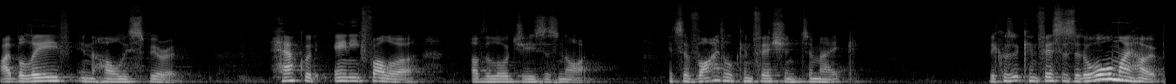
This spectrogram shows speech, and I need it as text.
I believe in the Holy Spirit. How could any follower of the Lord Jesus not? It's a vital confession to make because it confesses that all my hope,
